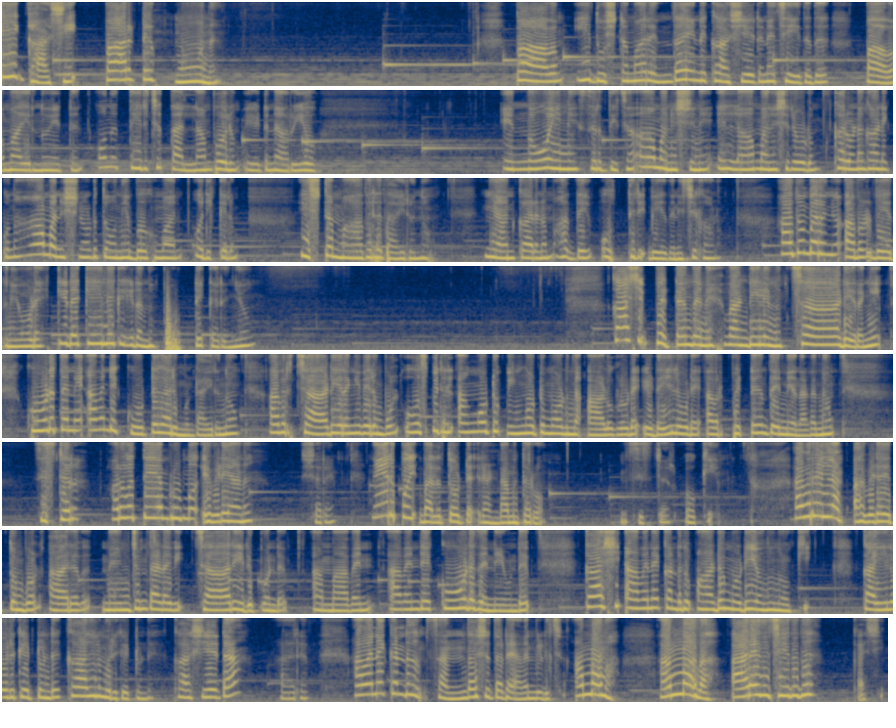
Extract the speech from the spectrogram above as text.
Shri Kashi part മൂന്ന്. പാവം ഈ ദുഷ്ടന്മാർ എന്താ എന്റെ കാശിയേട്ടനെ ചെയ്തത്? പാവമായിരുന്നു ഏട്ടൻ. ഒന്ന് തിരിച്ച് തല്ലാൻ പോലും ഏട്ടന് അറിയോ? എന്നോ എന്നെ ശ്രദ്ധിച്ച ആ മനുഷ്യനെ എല്ലാ മനുഷ്യരോടും കരുണ കാണിക്കുന്ന ആ മനുഷ്യനോട് തോന്നിയ ബഹുമാനം ഒരിക്കലും ഇഷ്ടമാവരുതായിരുന്നു. ഞാൻ കാരണം അദ്ദേഹം ഒത്തിരി വേദനിച്ചു കാണും. അതും പറഞ്ഞു അവൾ വേദനയോടെ കിടക്കയിലേക്ക് കിടന്നു പൊട്ടിക്കരഞ്ഞു. കാശി പെട്ടെന്ന് തന്നെ വണ്ടിയിൽ നിന്നും ചാടിയിറങ്ങി. കൂടെ തന്നെ അവന്റെ കൂട്ടുകാരുമുണ്ടായിരുന്നു. അവർ ചാടിയിറങ്ങി വരുമ്പോൾ ഹോസ്പിറ്റൽ അങ്ങോട്ടും ഇങ്ങോട്ടും ഓടുന്ന ആളുകളുടെ ഇടയിലൂടെ അവർ പെട്ടെന്ന് തന്നെ നടന്നു. സിസ്റ്റർ അറുപത്തേഴാം റൂം എവിടെയാണ്? ശരേ നേരെ പോയി വലത്തോട്ട് രണ്ടാമത്തെ റൂം. Sister okay. അവരെല്ലാം അവിടെ എത്തുമ്പോൾ ആരവ് നെഞ്ചും തടവി ചാരിയിരിപ്പുണ്ട്. അമ്മാവൻ അവന്റെ കൂടെ തന്നെയുണ്ട്. കാശി അവനെ കണ്ടതും അടുമുടിയൊന്ന് നോക്കി. കയ്യിലൊരു കെട്ടുണ്ട് കാലിലും ഒരു കെട്ടുണ്ട്. കാശിയേട്ടാ ആരവ് അവനെ കണ്ടതും സന്തോഷത്തോടെ അവൻ വിളിച്ചു അമ്മാവ അമ്മാവ ആരാ ഇത് ചെയ്തത്? കാശി.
